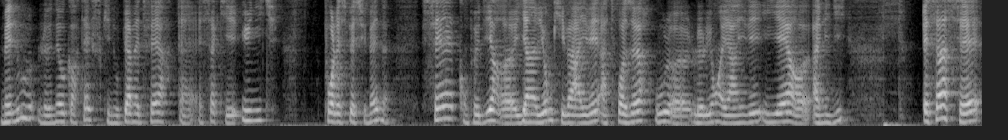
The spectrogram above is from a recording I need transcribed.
mais nous, le néocortex, qui nous permet de faire, et ça qui est unique pour l'espèce humaine, c'est qu'on peut dire, euh, il y a un lion qui va arriver à 3 heures, ou euh, le lion est arrivé hier euh, à midi. Et ça, c'est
